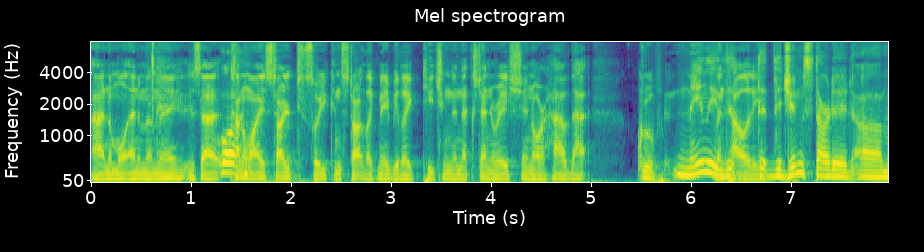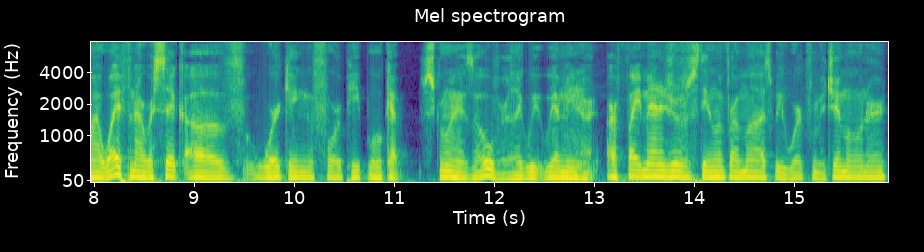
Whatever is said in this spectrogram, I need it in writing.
Animal MMA? Is that Well, kind of why you started, so you can start like maybe like teaching the next generation or have that group mainly the, mentality? the, the gym started uh, my wife and i were sick of working for people who kept screwing us over. Like we, we i mean our, our fight managers were stealing from us. We worked from a gym owner.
